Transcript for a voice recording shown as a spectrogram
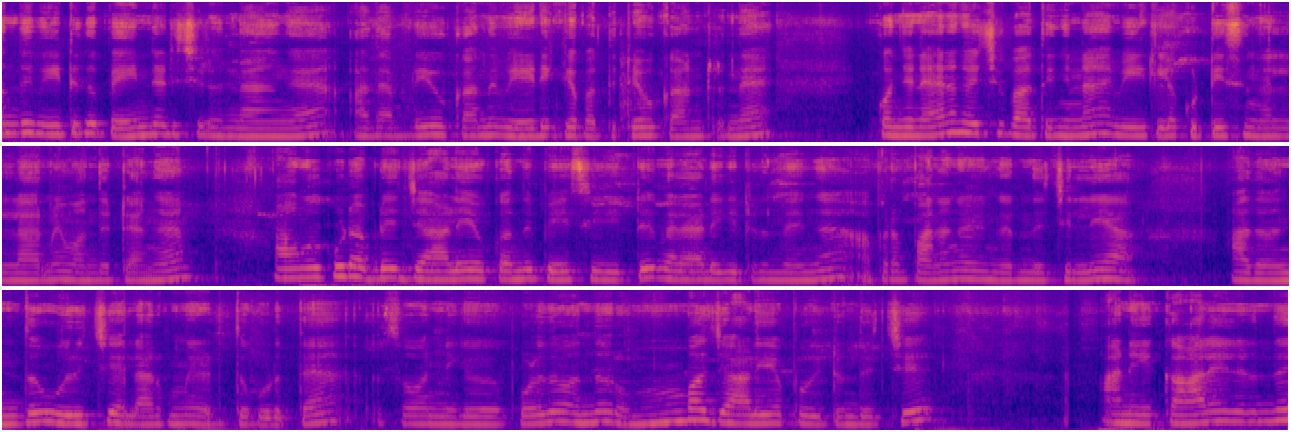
வந்து வீட்டுக்கு பெயிண்ட் அடிச்சிருந்தாங்க. அதை அப்படியே உட்காந்து வேடிக்கை பார்த்துட்டே உட்காந்துருந்தேன். கொஞ்சம் நேரம் கழிச்சு பார்த்தீங்கன்னா வீட்டில் குட்டீஸுங்கள் எல்லாருமே வந்துட்டாங்க. அவங்க கூட அப்படியே ஜாலியாக உட்காந்து பேசிக்கிட்டு விளையாடிக்கிட்டு இருந்தேங்க. அப்புறம் பனங்கிழங்கு இருந்துச்சு இல்லையா? அதை வந்து உரித்து எல்லாருக்குமே எடுத்து கொடுத்தேன். ஸோ இன்றைக்கி பொழுது வந்து ரொம்ப ஜாலியாக போயிட்டு இருந்துச்சு அன்றைக்கி காலையிலேருந்து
